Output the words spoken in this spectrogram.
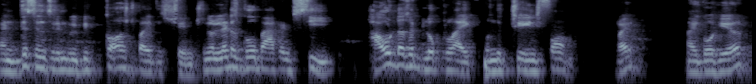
and this incident will be caused by this change. You know, let us go back and see how does it look like on the change form, right? I go here,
